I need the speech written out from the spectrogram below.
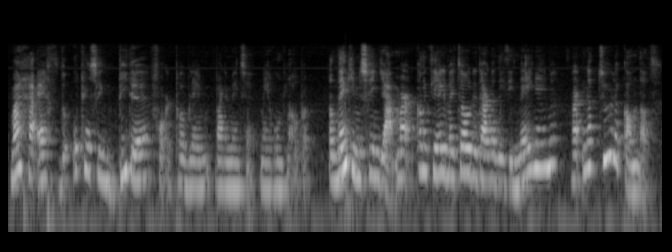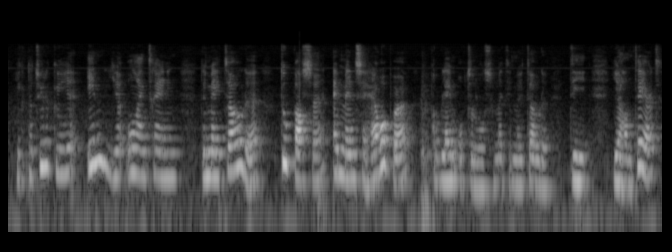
maar ga echt de oplossing bieden voor het probleem waar de mensen mee rondlopen. Dan denk je misschien, ja, maar kan ik die hele methode daar dan niet in meenemen? Maar natuurlijk kan dat. Je, natuurlijk kun je in je online training de methode toepassen en mensen helpen het probleem op te lossen met de methode die je hanteert.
